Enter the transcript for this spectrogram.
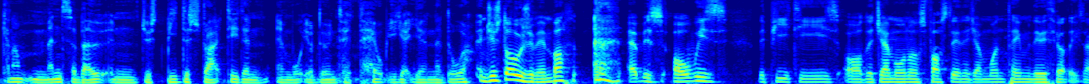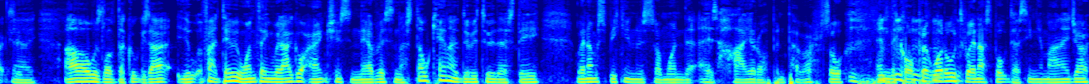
kind of mince about and just be distracted in, in what you're doing to, to help you get you in the door. And just always remember, it was always the PTs or the gym owners first day in the gym one time and they felt the exact same. Aye. I always loved a cook because I, if I tell you one thing, when I got anxious and nervous, and I still kind of do it to this day, when I'm speaking with someone that is higher up in power. So in the corporate world, when I spoke to a senior manager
